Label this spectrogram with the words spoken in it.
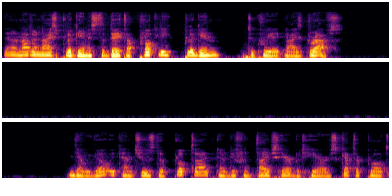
Then another nice plugin is the Data Plotly plugin to create nice graphs. There we go, we can choose the plot type. There are different types here, but here scatter plot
